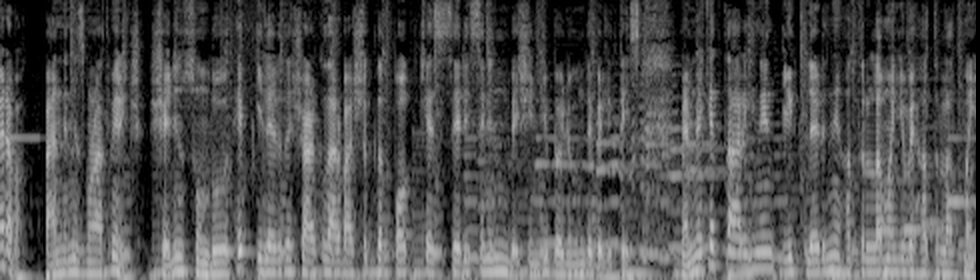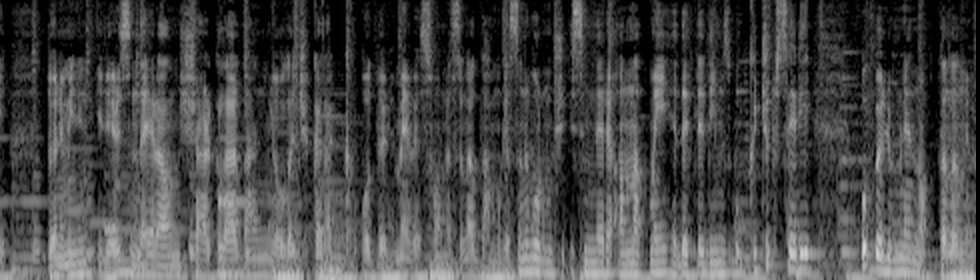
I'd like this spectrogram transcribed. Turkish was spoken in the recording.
Merhaba, bendeniz Murat Meriç. Shell'in sunduğu Hep İleride Şarkılar başlıklı podcast serisinin 5. bölümünde birlikteyiz. Memleket tarihinin ilklerini hatırlamayı ve hatırlatmayı, döneminin ilerisinde yer almış şarkılardan yola çıkarak o döneme ve sonrasına damgasını vurmuş isimleri anlatmayı hedeflediğimiz bu küçük seri bu bölümle noktalanıyor.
